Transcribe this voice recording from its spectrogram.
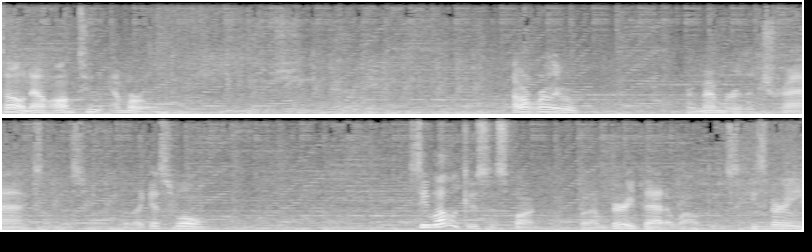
So now on to Emerald. I don't really re remember the tracks on this one, but I guess we'll see. Wild Goose is fun, but I'm very bad at Wild Goose. He's very,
